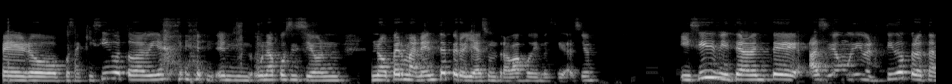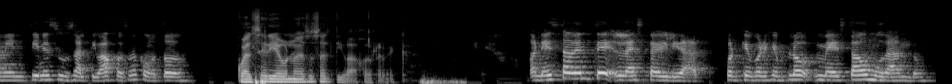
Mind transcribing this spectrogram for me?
Pero pues aquí sigo todavía en una posición no permanente, pero ya es un trabajo de investigación. Y sí, definitivamente ha sido muy divertido, pero también tiene sus altibajos, ¿no? Como todo. ¿Cuál sería uno de esos altibajos, Rebeca? Honestamente, la estabilidad, porque por ejemplo me he estado mudando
